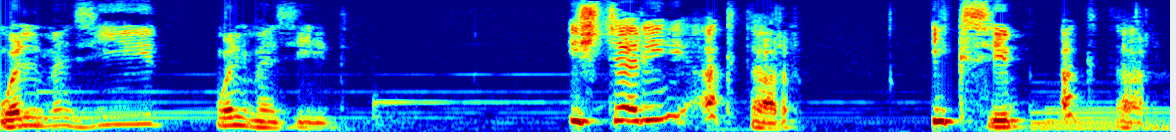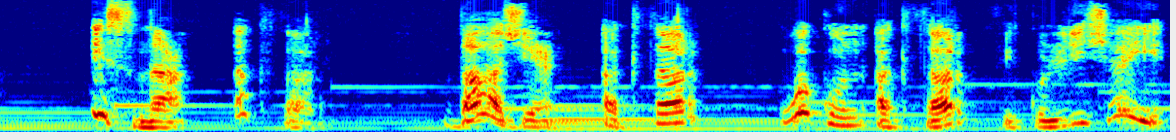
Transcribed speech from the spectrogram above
والمزيد والمزيد. اشتري أكثر. اكسب أكثر اصنع أكثر ضاجع أكثر وكن أكثر في كل شيء.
